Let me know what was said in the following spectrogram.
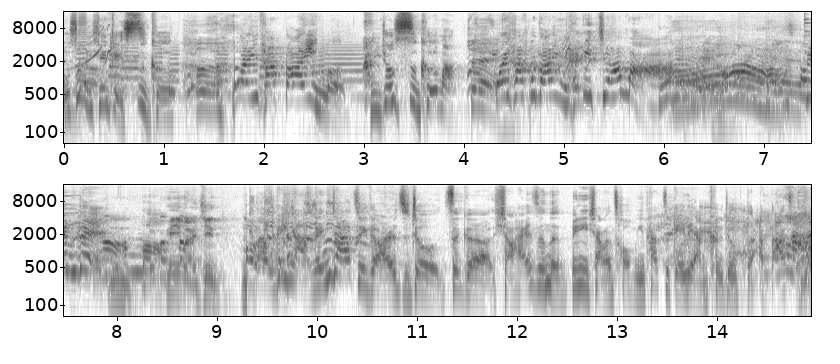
我说你先给四颗，嗯，万一他。答应了，你就四颗嘛。对，万一他不答应，你还可以加码。对？嗯，可以买进。后来我跟你讲，人家这个儿子就这个小孩真的比你想的聪明，他只给两颗就打打成了。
